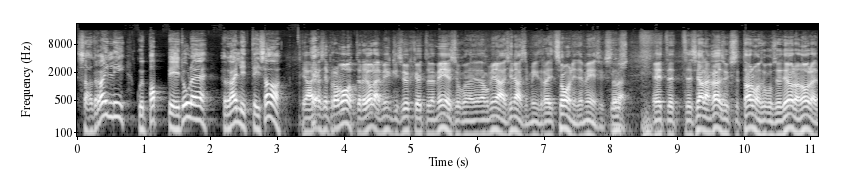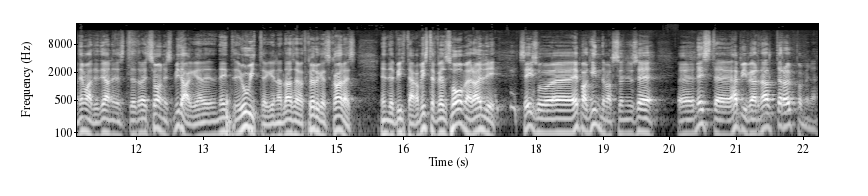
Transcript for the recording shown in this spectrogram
saad ralli, kui pappi ei tule, rallit ei saa. Ja ega see promootor ei ole mingi sihuke, ütleme meiesugune nagu mina ja sina siin mingi traditsioonide mees, eks ole. et, et seal on ka siuksed Tarmo-sugused euronoored, nemad ei tea nendest traditsioonidest midagi ja neid ei huvitagi, nad lasevad kõrges kaares nende pihta, aga mis teeb veel Soome ralli seisu äh, ebakindlamaks, on ju see äh, Neste häbiväärne alt ärahüppamine.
